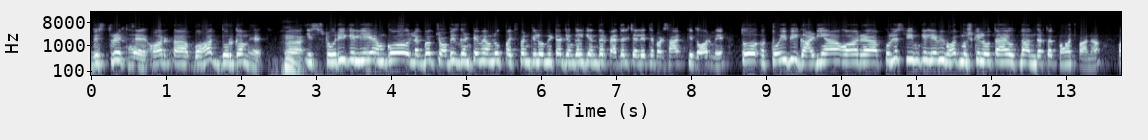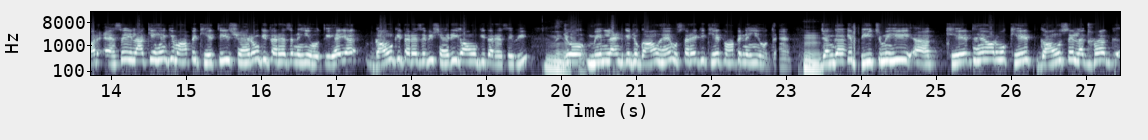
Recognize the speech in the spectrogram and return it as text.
विस्तृत है और बहुत दुर्गम है। इस स्टोरी के लिए हमको लगभग 24 घंटे में हम लोग 55 किलोमीटर जंगल के अंदर पैदल चले थे बरसात के दौर में। तो कोई भी गाड़ियाँ और पुलिस टीम के लिए भी बहुत मुश्किल होता है उतना अंदर तक पहुँच पाना। और ऐसे इलाके हैं कि वहाँ पे खेती शहरों की तरह से नहीं होती है या गाँव की तरह से भी शहरी गाँवों की तरह से भी जो मेनलैंड के जो गाँव है उस तरह के खेत वहाँ पे नहीं होते हैं। हम्म। जंगल के बीच में ही खेत है और वो खेत गाँव से लगभग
